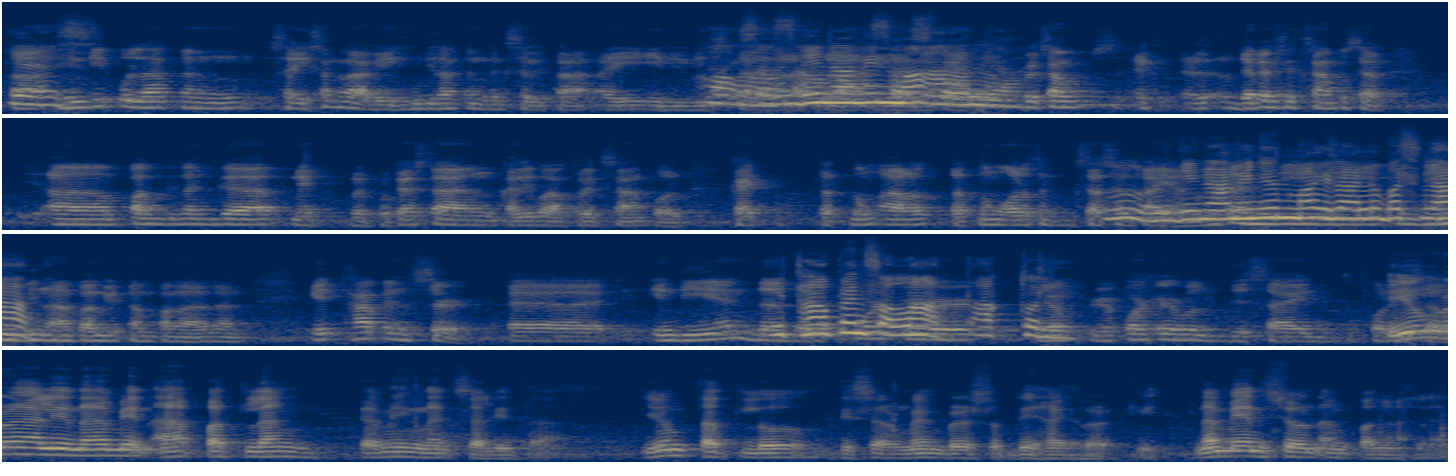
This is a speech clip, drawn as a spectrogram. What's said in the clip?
Uh, Yes. Hindi po lahat ng, sa isang rally, hindi lahat ng nagsalita ay ililista. Oo, Sa- hindi sa- namin sa maano. For example, ex- the best example, sir, uh, pag nag, uh, may, may protesta ang kaliwa, for example, kahit tatlong araw, tatlong oras ang nagsasalita Hmm, yan, hindi namin yun mailalabas hindi lahat. binabanggit ang pangalan. It happens, sir. Uh, in the end, the, It the happens a lot, reporter- actually. the reporter will decide for Yung himself. rally namin, apat lang kaming nagsalita. Yung tatlo, these are members of the hierarchy. Na-mention ang pangalan.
